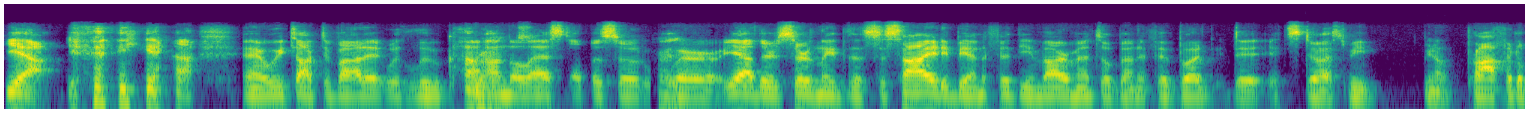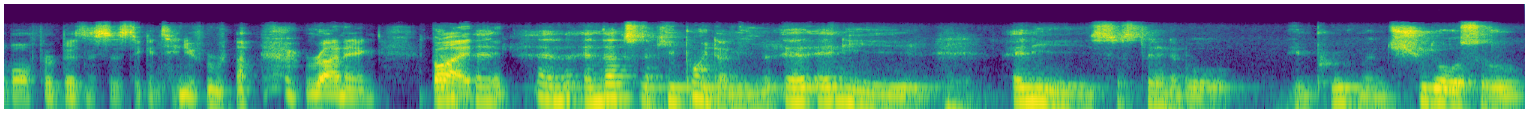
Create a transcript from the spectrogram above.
Yeah, yeah, and we talked about it with Luke right. on the last episode, right. where yeah, there's certainly the society benefit, the environmental benefit, but it still has to be you know profitable for businesses to continue running. But and, and, and, and that's the key point. I mean, any any sustainable improvement should also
